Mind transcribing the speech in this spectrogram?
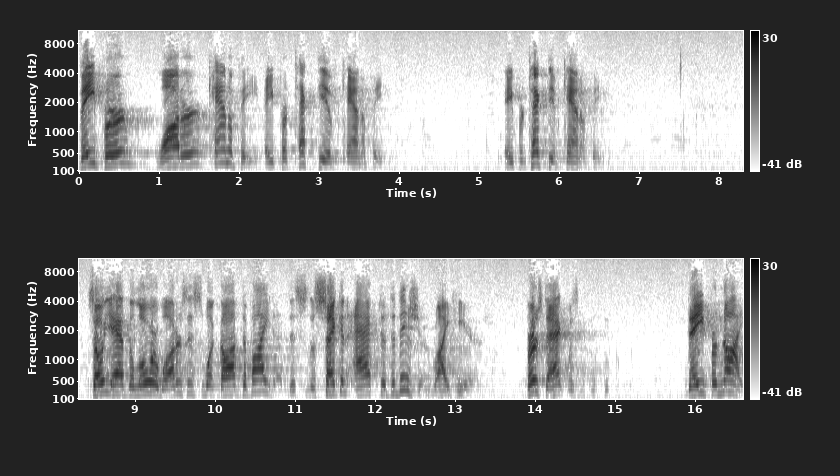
vapor water canopy, a protective canopy. A protective canopy. So you have the lower waters. This is what God divided. This is the second act of division right here. First act was day from night,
